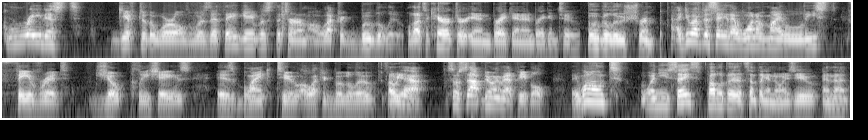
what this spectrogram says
greatest gift to the world was that they gave us the term electric boogaloo. Well, that's a character in Breakin' and Breakin' 2. Boogaloo Shrimp. I do have to say that one of my least favorite joke cliches is blank 2 electric boogaloo. It's Oh, like, yeah. So stop doing that, people. They won't. When you say publicly that something annoys you and that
